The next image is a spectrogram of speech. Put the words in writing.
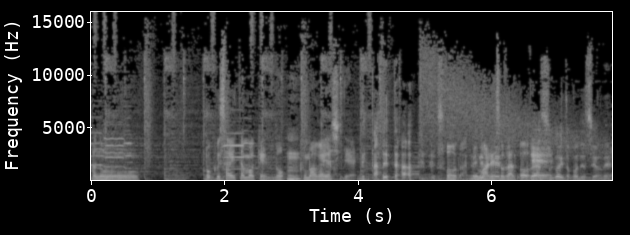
あの僕埼玉県のうん。熊谷市で出た出たそうだね。生まれ育って。すごいとこですよね。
